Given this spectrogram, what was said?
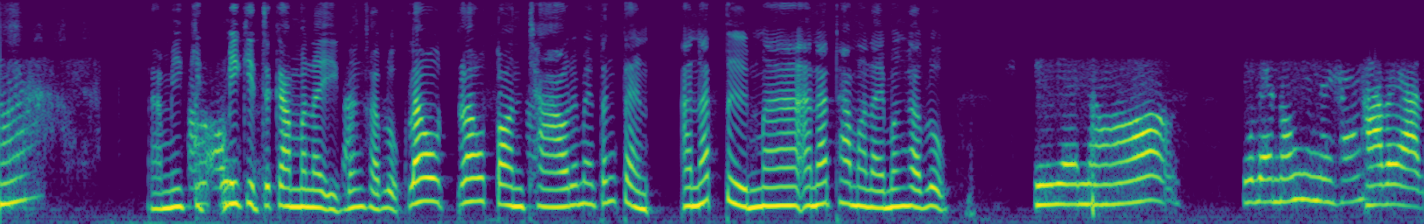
ฮะอะมีกิจเอาเอามีกิจกรรมอะไรอีกบ้างครับลูกเล่าเล่าตอนเช้าได้ไหมตั้งแต่อนัทตื่นมาอนัททำอะไรบ้างครับลูกดูแลน้องดูแลน้องยังไงคะพาไปอาบ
